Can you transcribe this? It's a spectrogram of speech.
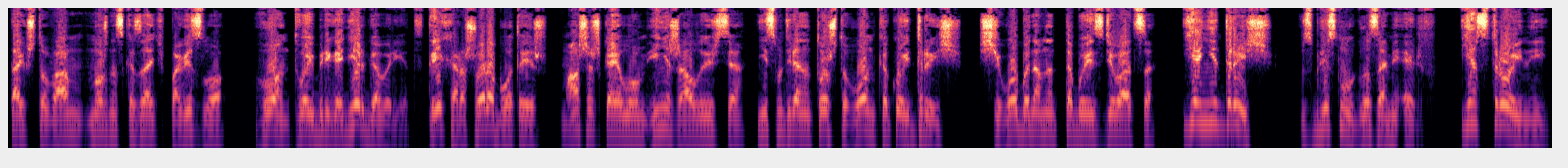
так что вам, можно сказать, повезло. Вон, твой бригадир говорит, ты хорошо работаешь, машешь кайлом и не жалуешься, несмотря на то, что вон какой дрыщ. С чего бы нам над тобой издеваться? Я не дрыщ, взблеснул глазами эльф. Я стройный.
